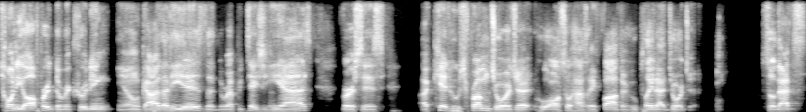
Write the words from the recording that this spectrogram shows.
Tony Alford, the recruiting, you know, guy that he is, the, the reputation he has, versus a kid who's from Georgia who also has a father who played at Georgia. So that's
